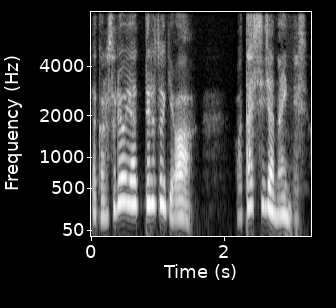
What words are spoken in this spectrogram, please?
だからそれをやってるときは、私じゃないんですよ。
